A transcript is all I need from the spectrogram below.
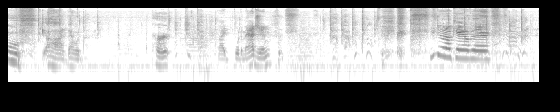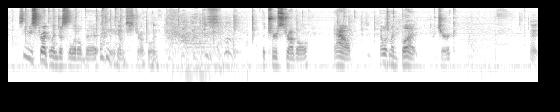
Oof, God, that would hurt. I would imagine. you doing okay over there? Seem to be struggling just a little bit. I am struggling. The true struggle. Ow. That was my butt, jerk. Hey.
